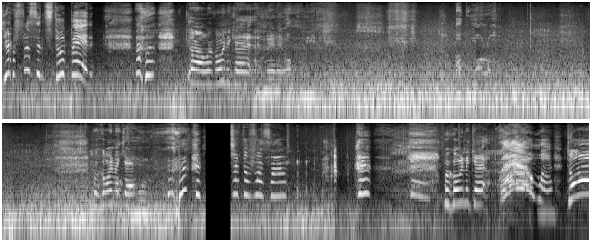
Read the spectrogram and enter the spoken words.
You're fucking stupid. oh, we're going to get. Kumele o kumili. O kumolo. We're going to get. Shut the fuck up. we're going to get. Ew! Don't!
